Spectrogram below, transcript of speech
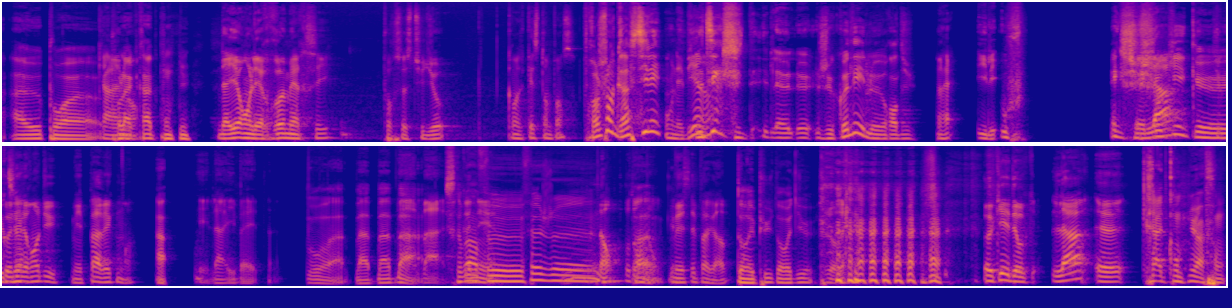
à, à eux pour, euh, pour la création de contenu. D'ailleurs, on les remercie pour ce studio. Qu'est-ce que t'en penses? Franchement, grave stylé. On est bien. tu sais hein que je, le- le- je connais le rendu. Ouais. Il est ouf. Et je suis Et là, choqué que. tu connais tiens, le rendu, mais pas avec moi. Ah. Et là, il va être. Ouais, bah, bah, bah. Ah bah, tu serais pas un peu fudge euh Non, pourtant Ah, non. Mais c'est pas grave. T'aurais pu, t'aurais dû. Ok, donc là, euh, Créer de contenu à fond.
